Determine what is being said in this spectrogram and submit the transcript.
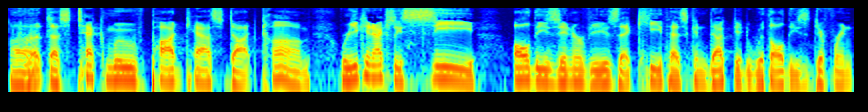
Uh, that's techmovepodcast.com, where you can actually see all these interviews that Keith has conducted with all these different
